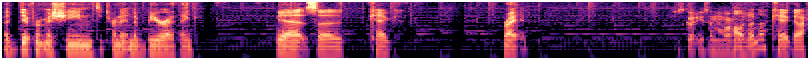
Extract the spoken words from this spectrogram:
a different machine to turn it into beer. I think. yeah, it's a keg. Right. Just got you some more money. Alvin, a kegger.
